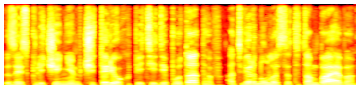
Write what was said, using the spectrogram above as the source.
за исключением 4-5 депутатов, отвернулась от Атамбаева.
